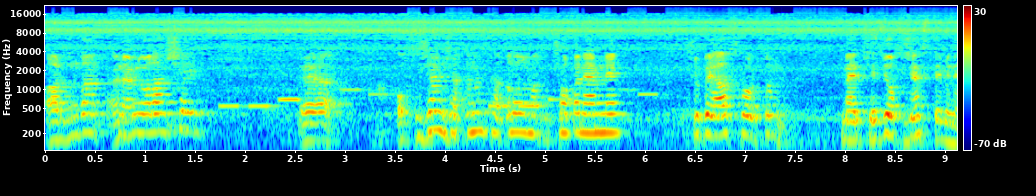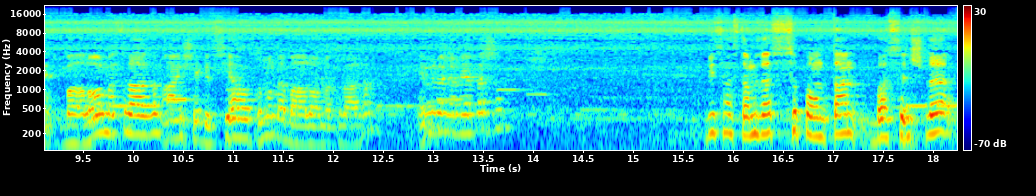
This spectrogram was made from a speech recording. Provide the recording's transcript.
Ardından önemli olan şey e, oksijen jakının takılı olması çok önemli. Şu beyaz hortum merkezi oksijen sistemine bağlı olması lazım. Aynı şekilde siyah hortumun da bağlı olması lazım. Emin hocam yaklaşın. Biz hastamıza spontan basınçlı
